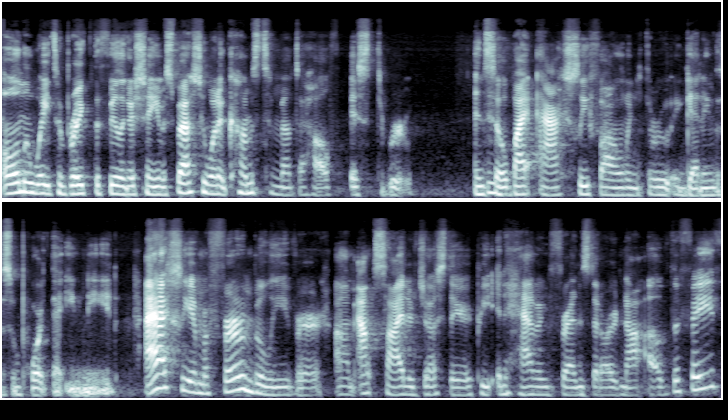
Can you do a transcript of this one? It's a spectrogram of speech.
only way to break the feeling of shame, especially when it comes to mental health, is through. And so mm. by actually following through and getting the support that you need. I actually am a firm believer um, outside of just therapy in having friends that are not of the faith.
